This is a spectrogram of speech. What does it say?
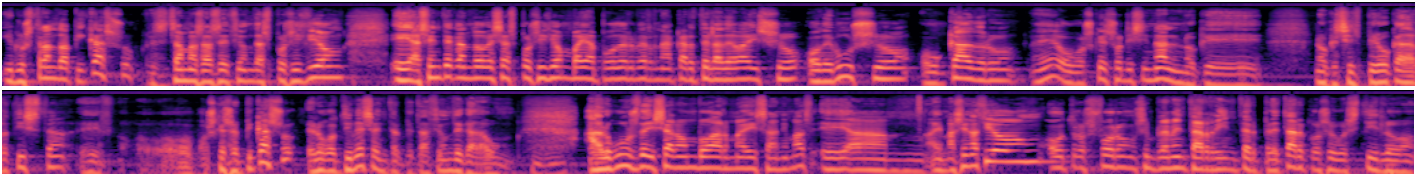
ilustrando a Picasso, que se chama esa sección da exposición, eh, a xente cando ve esa exposición vai a poder ver na cartela de baixo o debuxo, ou cadro, eh, o bosquexo original no que no que se inspirou cada artista, eh, o bosquexo de Picasso, e logo tivese a interpretación de cada un. Uh -huh. Alguns deixaron voar máis a, anima, eh, a, a imaginación, outros foron simplemente a reinterpretar co seu estilo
